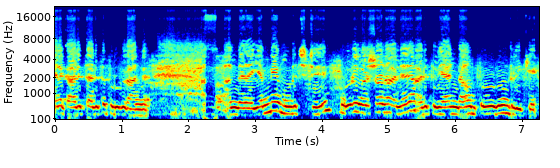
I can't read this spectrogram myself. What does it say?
எனக்கு அடுத்தடுத்து கொடுக்குறாங்க. அந்த எம்ஏ முடிச்சுட்டு ஒரு வருஷம் நான் அடுத்து வேண்டாம் போதும்னு இருக்கேன்.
